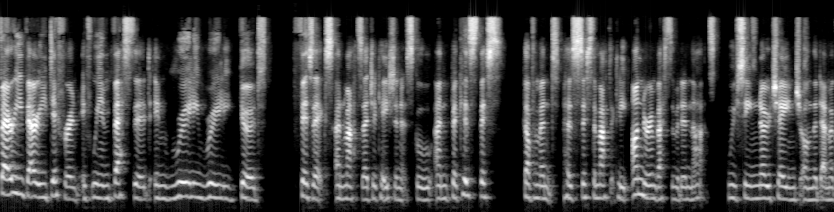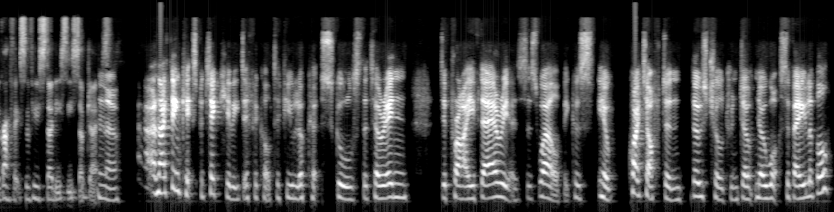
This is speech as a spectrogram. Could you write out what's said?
very, very different if we invested in really, really good physics and maths education at school. And because this government has systematically underinvested in that, we've seen no change on the demographics of who studies these subjects. No. And I think it's particularly difficult if you look at schools that are in deprived areas as well, because, you know, quite often those children don't know what's available.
